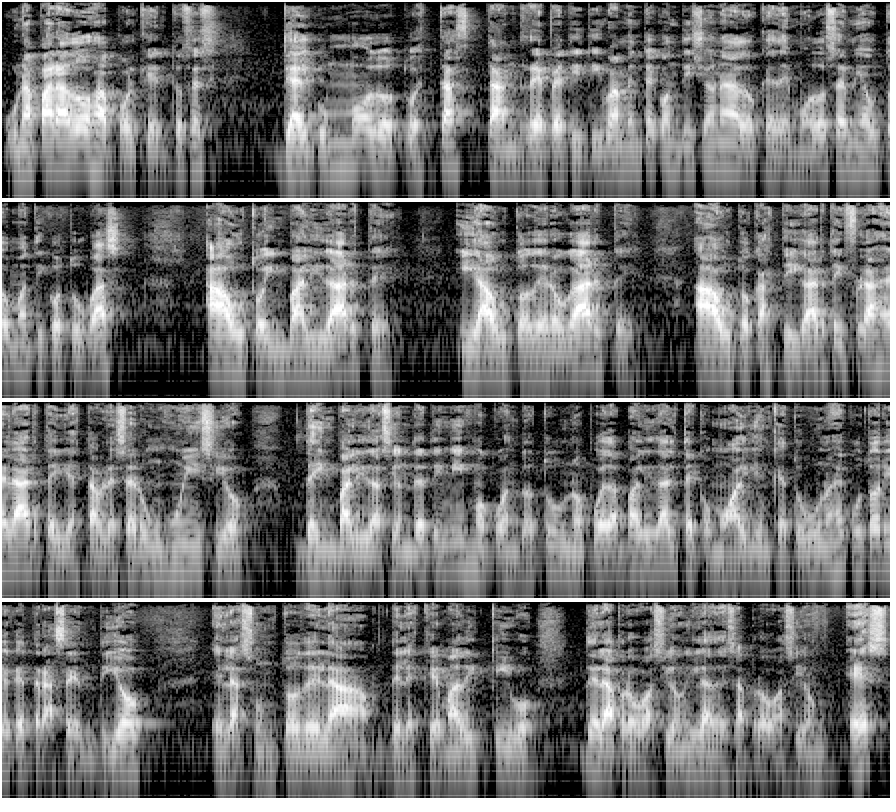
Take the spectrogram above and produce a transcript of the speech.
una paradoja porque entonces de algún modo tú estás tan repetitivamente condicionado que de modo semiautomático tú vas a autoinvalidarte y autoderogarte, a autocastigarte y flagelarte y establecer un juicio de invalidación de ti mismo cuando tú no puedas validarte como alguien que tuvo una ejecutoria que trascendió el asunto de la, del esquema adictivo de la aprobación y la desaprobación. Es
